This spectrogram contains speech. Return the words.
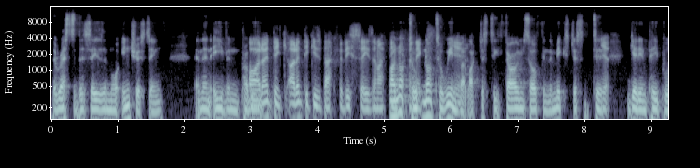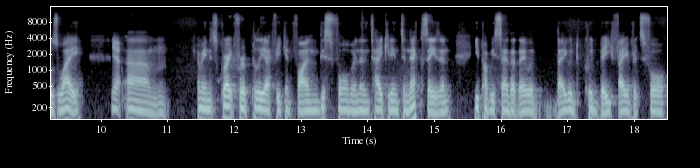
the rest of the season more interesting, and then even probably Oh, I don't think I don't think he's back for this season. I think Oh, not to next- not to win, yeah. but like just to throw himself in the mix, just to Yeah. get in people's way. Yeah. Um, I mean, it's great for Aprilia if he can find this form and then take it into next season. You'd probably say that they would they would could be favourites for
